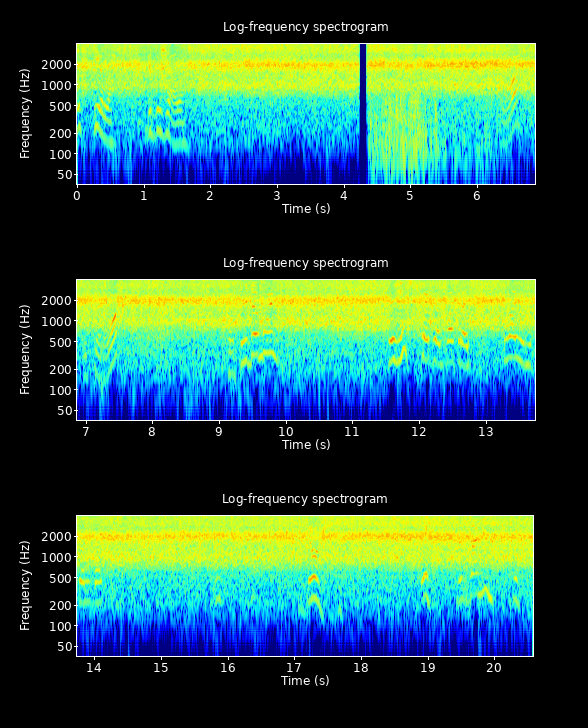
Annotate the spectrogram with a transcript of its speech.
Успела. Добежала. О, ветерок. А ты домой. Хотел покрасить. Половину только. А? Дождь. Эх, заминчики.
